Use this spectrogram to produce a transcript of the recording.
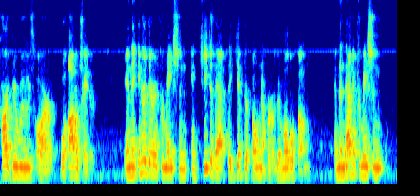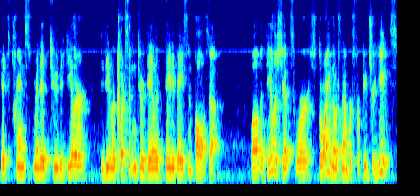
Car Gurus or, or Auto Trader. And they enter their information, and key to that, they give their phone number or their mobile phone. And then that information gets transmitted to the dealer the dealer puts it into a daily database and follows up. Well, the dealerships were storing those numbers for future use.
